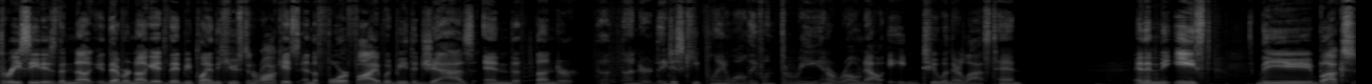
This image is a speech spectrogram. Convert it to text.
three seed is the Nug- Denver Nuggets. They'd be playing the Houston Rockets, and the four or five would be the Jazz and the Thunder. The Thunder, they just keep playing well. They've won three in a row now, eight and two in their last ten. And then in the East, the Bucks,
